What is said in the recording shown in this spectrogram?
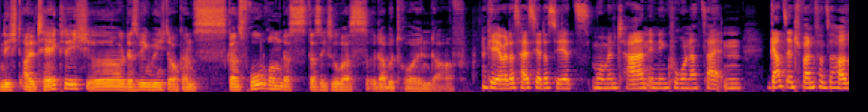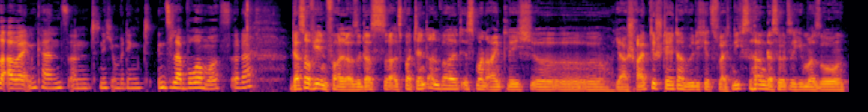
nicht alltäglich. Äh, deswegen bin ich da auch ganz ganz froh drum, dass dass ich sowas da betreuen darf. Okay, aber das heißt ja, dass du jetzt momentan in den Corona-Zeiten ganz entspannt von zu Hause arbeiten kannst und nicht unbedingt ins Labor musst, oder? Das auf jeden Fall. Also das als Patentanwalt ist man eigentlich äh, ja Schreibtischtäter würde ich jetzt vielleicht nicht sagen. Das hört sich immer so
